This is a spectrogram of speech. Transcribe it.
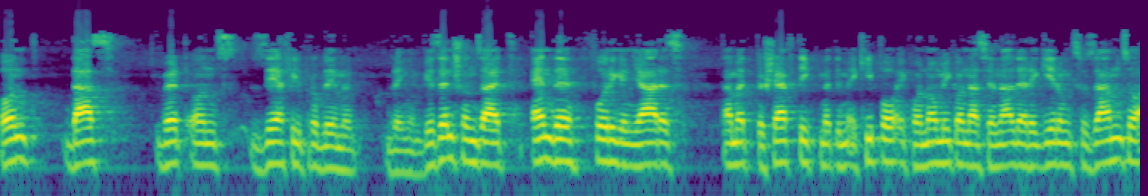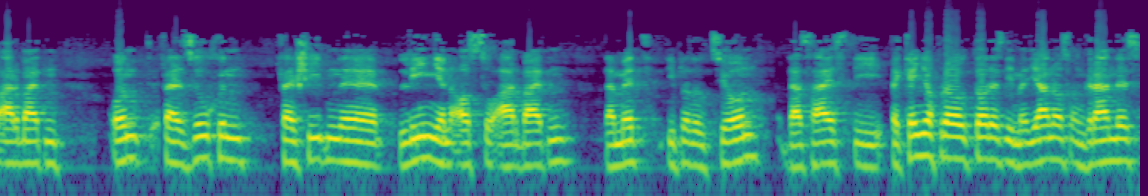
und das wird uns sehr viel Probleme bringen. Wir sind schon seit Ende vorigen Jahres damit beschäftigt, mit dem Equipo Económico Nacional der Regierung zusammenzuarbeiten und versuchen, verschiedene Linien auszuarbeiten, damit die Produktion, das heißt die pequeños productores, die medianos und grandes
